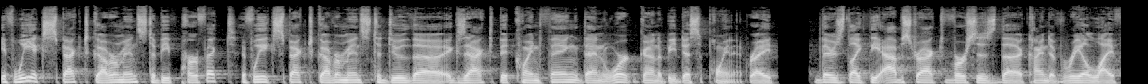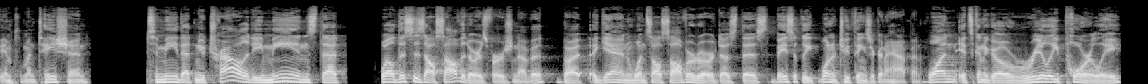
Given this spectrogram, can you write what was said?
if we expect governments to be perfect, if we expect governments to do the exact Bitcoin thing, then we're going to be disappointed, right? There's like the abstract versus the kind of real life implementation. To me, that neutrality means that well, this is El Salvador's version of it. But again, once El Salvador does this, basically one of two things are going to happen. One, it's going to go really poorly.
